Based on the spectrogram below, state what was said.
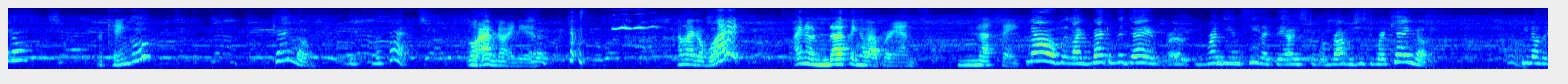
Kangol? A Kangol? Kangol. The, the hat. Oh, I have no idea. I'm like, a what? I know nothing about brands. Nothing. No, but like back in the day, uh, Run DMC, like they always used to, rappers used to wear Kangol. You know the.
